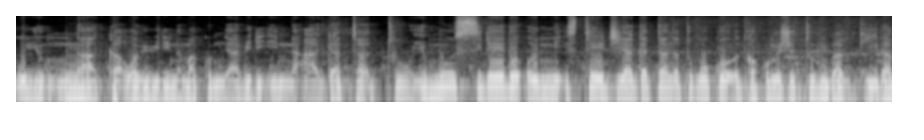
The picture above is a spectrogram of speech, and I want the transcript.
uyu mwaka wa bibiri na makumyabiri na gatatu. Uyu munsi rero ni stage ya gatandatu nk'uko twakomeje tubibabwira.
